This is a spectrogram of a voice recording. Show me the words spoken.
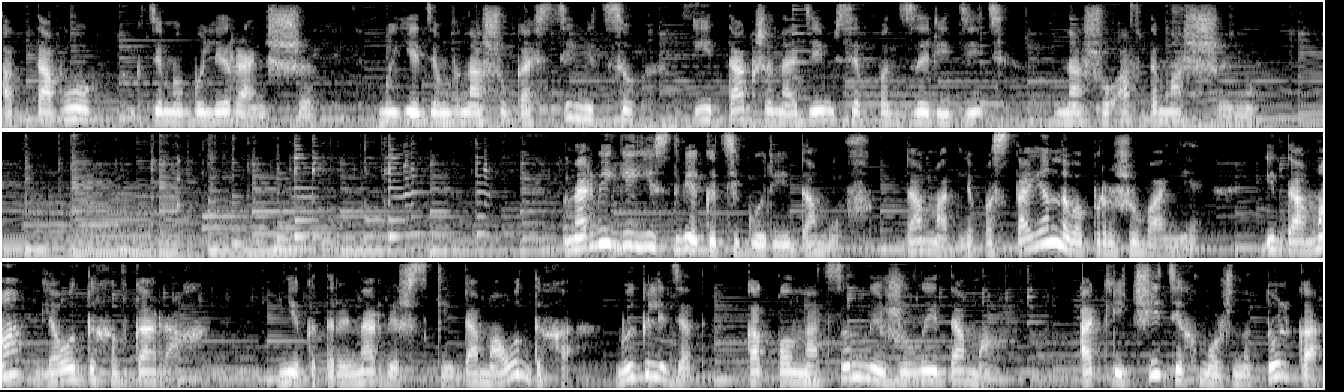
от того, где мы были раньше. Мы едем в нашу гостиницу и также надеемся подзарядить нашу автомашину. В Норвегии есть две категории домов. Дома для постоянного проживания и дома для отдыха в горах. Некоторые норвежские дома отдыха выглядят как полноценные жилые дома. Отличить их можно только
